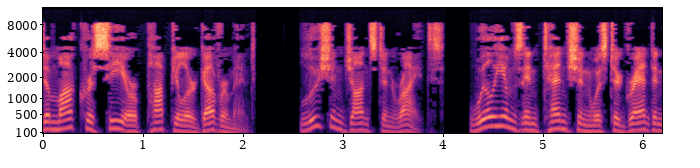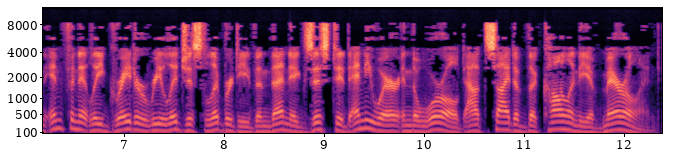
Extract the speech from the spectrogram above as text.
"...democracy or popular government." Lucian Johnston writes, Williams' intention was to grant an infinitely greater religious liberty than then existed anywhere in the world outside of the colony of Maryland.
